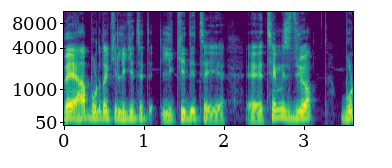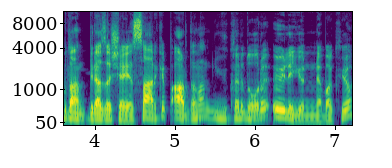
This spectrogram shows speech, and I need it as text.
veya buradaki likidite, likiditeyi e, temizliyor. Buradan biraz aşağıya sarkıp ardından yukarı doğru öyle yönüne bakıyor.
